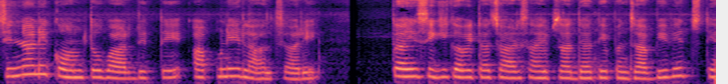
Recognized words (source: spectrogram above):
ਜਿਨ੍ਹਾਂ ਨੇ ਕੌਮ ਤੋਂ ਵਾਰ ਦਿੱਤੇ ਆਪਣੇ ਲਾਲ ਚਾਰੇ। ਤਾਂ ਇਹ ਸੀਗੀ ਕਵਿਤਾ ਚਾਰ ਸਾਹਿਬਜ਼ਾਦਿਆਂ ਦੀ ਪੰਜਾਬੀ ਵਿੱਚ ਤੇ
